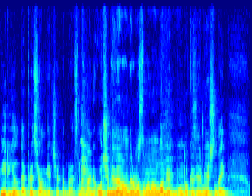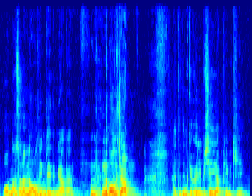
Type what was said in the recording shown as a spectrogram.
Bir yıl depresyon geçirdim resmen. Hani o şimdiden anlıyorum o zaman anlamıyorum. 19-20 yaşındayım. Ondan sonra ne olayım dedim ya ben. ne olacağım? Ha dedim ki öyle bir şey yapayım ki e,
